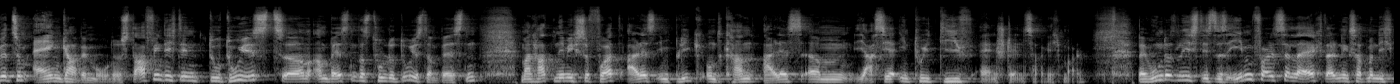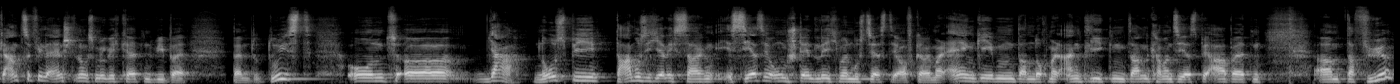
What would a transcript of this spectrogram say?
wir zum Eingabemodus. Da finde ich den To-Do ist äh, am besten, das Tool To-Do ist am besten. Man hat nämlich sofort alles im Blick und kann alles ähm, ja sehr intuitiv einstellen, sage ich mal. Bei Wunderlist ist das ebenfalls sehr leicht, allerdings hat man nicht ganz so viele Einstellungsmöglichkeiten wie bei beim Todoist. Und äh, ja, Noseby, da muss ich ehrlich sagen, sehr, sehr umständlich. Man muss zuerst die Aufgabe mal eingeben, dann nochmal anklicken, dann kann man sie erst bearbeiten. Ähm, dafür,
